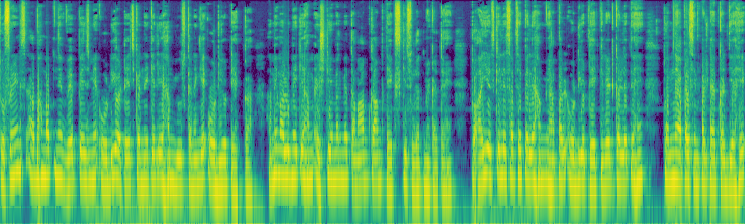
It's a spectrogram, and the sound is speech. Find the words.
तो फ्रेंड्स अब हम अपने वेब पेज में ऑडियो अटैच करने के लिए हम यूज़ करेंगे ऑडियो टैग का। हमें मालूम है कि हम एचटीएमएल में तमाम काम टैक्स की सूरत में करते हैं। तो आइए इसके लिए सबसे पहले हम यहाँ पर ऑडियो टैग क्रिएट कर लेते हैं। तो हमने यहाँ पर सिंपल टाइप कर दिया है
